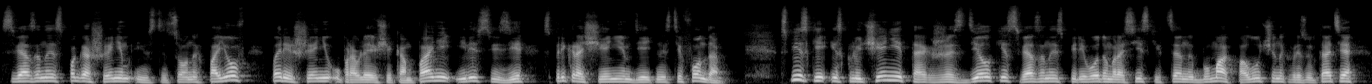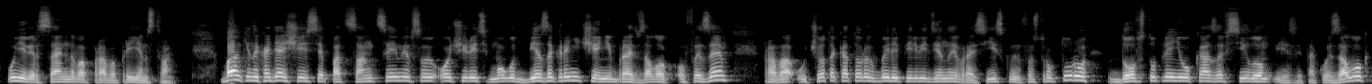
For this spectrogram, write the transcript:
связанные с погашением инвестиционных паев по решению управляющей компании или в связи с прекращением деятельности фонда. В списке исключений также сделки, связанные с переводом российских ценных бумаг, полученных в результате универсального правоприемства. Банки, находящиеся под санкциями, в свою очередь, могут без ограничений брать в залог ОФЗ, права учета которых были переведены в российскую инфраструктуру до вступления указа в силу, если такой залог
